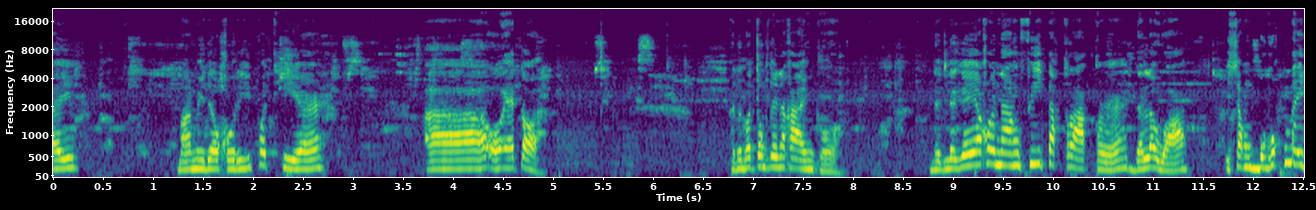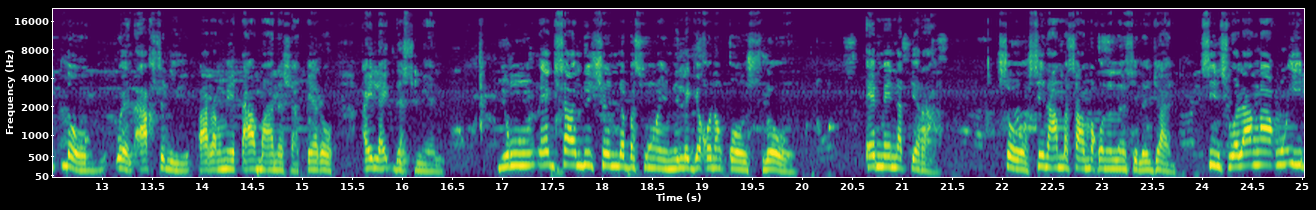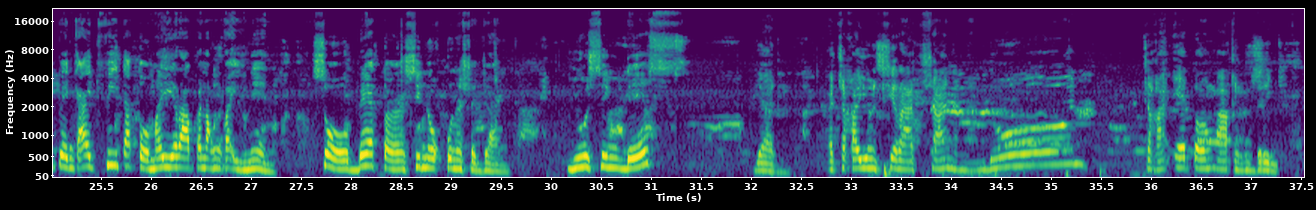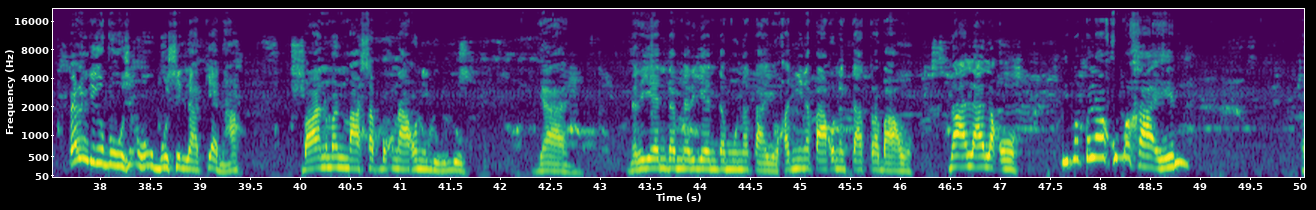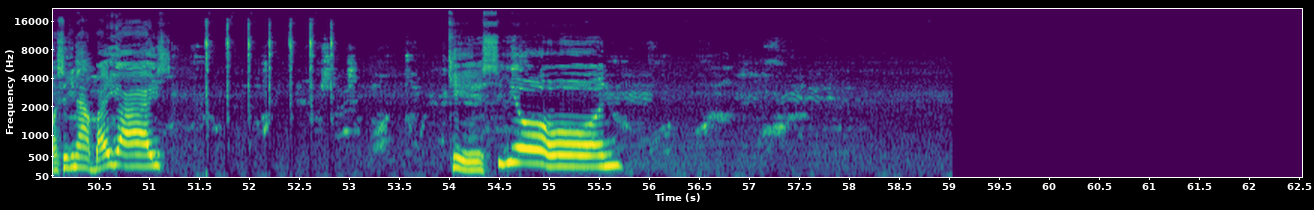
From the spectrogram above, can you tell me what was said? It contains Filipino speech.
Hi. Mami daw kuripot here. Ah, o eto. Ano ba tong kinakain ko? Naglagay ako ng feta cracker, dalawa, isang bugok na itlog. Well, actually, parang may tama na siya, pero I like the smell. Yung egg sandwich yung labas ko ngayon, nilagyan ko ng coleslaw. Eh, may natira. So, sinama-sama ko na lang sila dyan. Since wala nga akong ipin, kahit fita to, mahirapan akong kainin. So, better, sinok ko na siya dyan. Using this, yan. At saka yung sriracha na nandun. Tsaka ito ang aking drink. Pero hindi ko buus- uubusin lahat yan, ha? Baka naman masapok na ako ni Lulu. Yan. Merienda, merienda muna tayo. Kanina pa ako nagtatrabaho. Naalala ko, di ba pala ako kumakain? O sige na, bye guys! Kiss yun!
